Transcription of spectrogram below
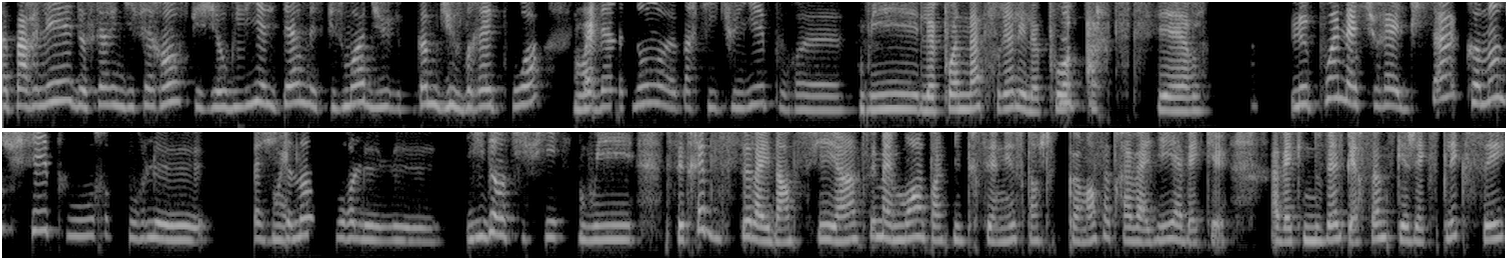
as parlé de faire une différence, puis j'ai oublié le terme, excuse-moi, du, comme du vrai poids. Tu avais un nom euh, particulier pour. Euh, oui, le poids naturel et le poids artificiel. Le poids naturel. Puis ça, comment tu fais pour, pour le. Bah, justement, pour le, l'identifier? Oui, c'est très difficile à identifier. Hein? Tu sais, même moi, en tant que nutritionniste, quand je commence à travailler avec, euh, avec une nouvelle personne, ce que j'explique, c'est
